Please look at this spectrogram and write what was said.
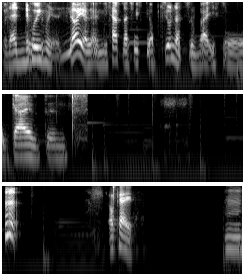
dann tue ich mir eine neue, denn ich habe natürlich die Option dazu, weil ich so geil bin. Okay. Hm.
